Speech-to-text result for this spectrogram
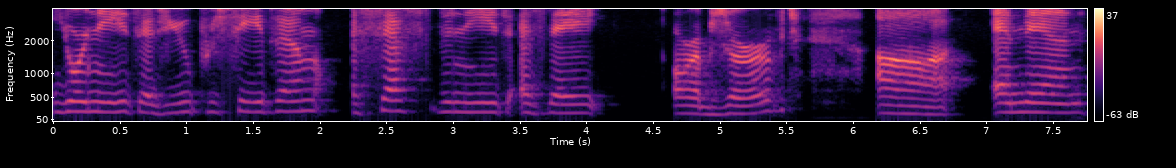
your needs as you perceive them assess the needs as they are observed uh, and then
